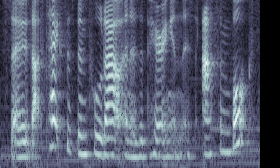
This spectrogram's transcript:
So that text has been pulled out and is appearing in this atom box.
